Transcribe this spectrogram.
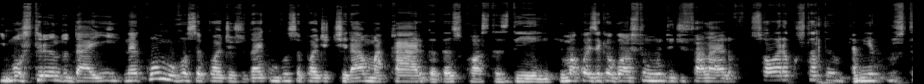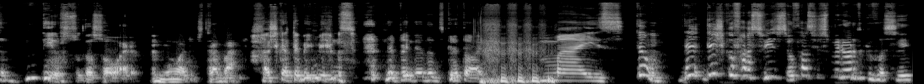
e mostrando daí, né, como você pode ajudar e como você pode tirar uma carga das costas dele. E uma coisa que eu gosto muito de falar, ela, sua hora custa tanto. A minha custa um terço da sua hora, a minha hora de trabalho. Acho que até bem menos, dependendo do escritório. Mas, então, de, desde que eu faço isso, eu faço isso melhor do que você,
